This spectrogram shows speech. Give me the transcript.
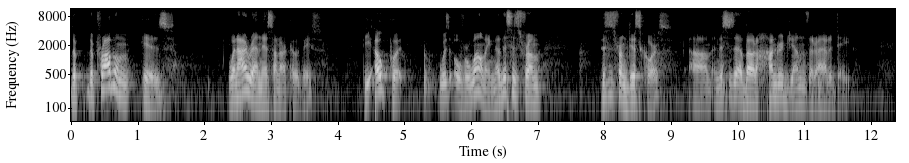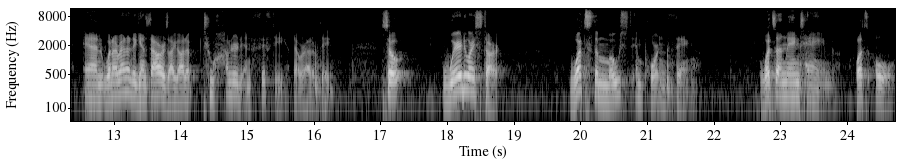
The, the problem is, when I ran this on our code base, the output was overwhelming. Now this is from, this is from Discourse, um, and this is about 100 gems that are out of date. And when I ran it against ours, I got up 250 that were out of date. So where do I start? What's the most important thing? What's unmaintained? What's old?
